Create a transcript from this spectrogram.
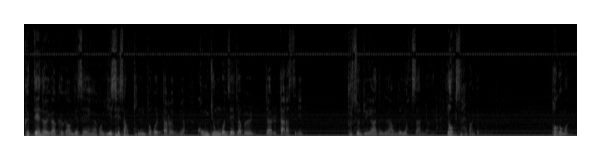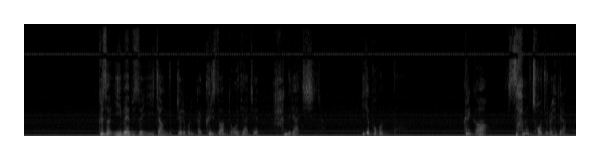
그때 너희가 그 가운데서 행하고 이 세상 풍속을 따르며 공중권세자를 따랐으니 불순종의 아들 가운데 역사하는 영이라 여기서 해방되는 겁니다. 복음은 그래서 이베소서 2장 6절에 보니까 그리스도와 함께 어디 앉아요? 하늘에 앉으시니라. 이게 복음입니다. 그러니까 삼 저주를 해결한 거예요.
